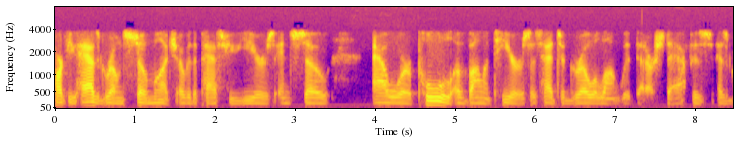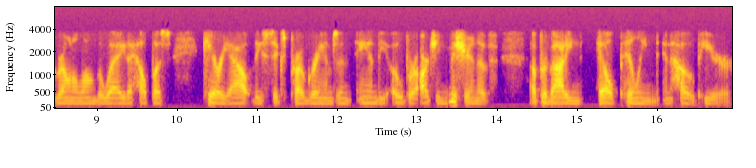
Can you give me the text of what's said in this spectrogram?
Parkview has grown so much over the past few years, and so our pool of volunteers has had to grow along with that. Our staff has has grown along the way to help us carry out these six programs and, and the overarching mission of, of providing help, healing, and hope here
